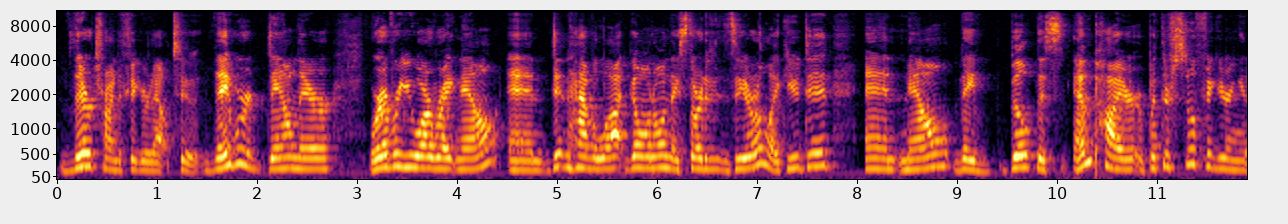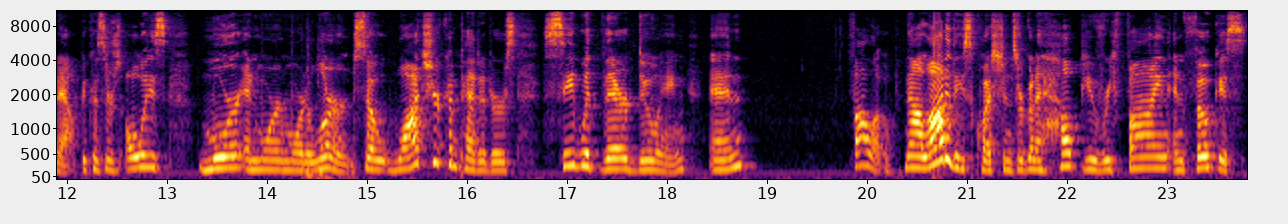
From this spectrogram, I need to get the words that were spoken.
they're trying to figure it out too they were down there wherever you are right now and didn't have a lot going on. They started at zero like you did. And now they've built this empire, but they're still figuring it out because there's always more and more and more to learn. So watch your competitors, see what they're doing, and follow. Now, a lot of these questions are going to help you refine and focus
